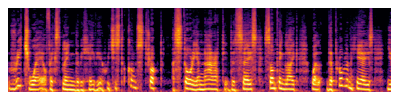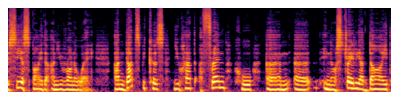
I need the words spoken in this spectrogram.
rich way of explaining the behavior, which is to construct a story, a narrative that says something like, well, the problem here is you see a spider and you run away and that's because you had a friend who um, uh, in Australia died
